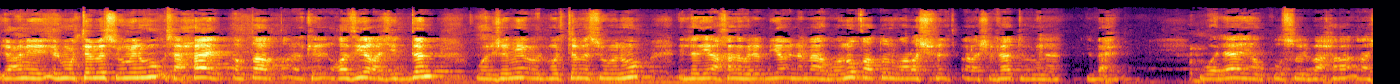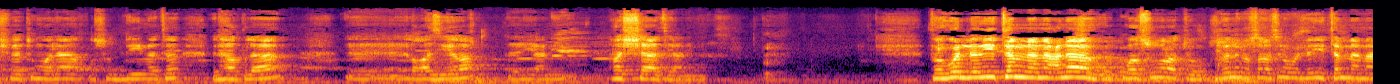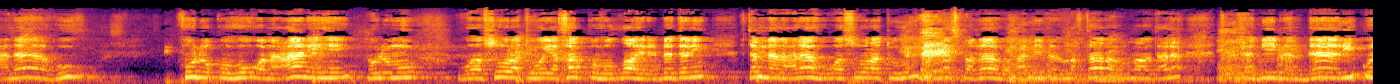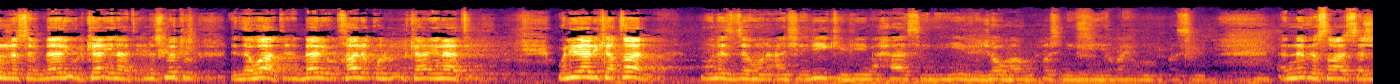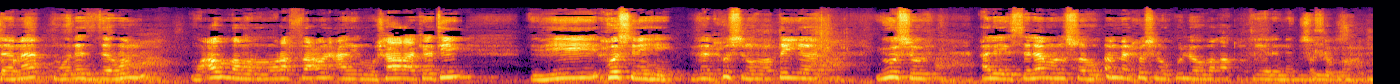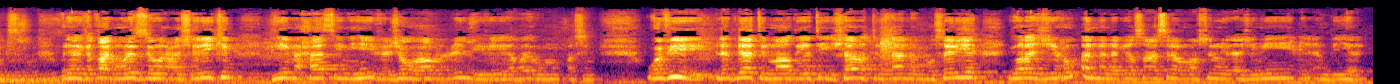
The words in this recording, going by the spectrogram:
يعني الملتمس منه سحائب أمطار غزيرة جدا والجميع الملتمس منه الذي أخذه الأنبياء إنما هو نقط ورشفات من البحر. ولا ينقص البحر رشفة ولا ينقص الديمة الهطلاء آه، الغزيرة آه، يعني رشات يعني. فهو الذي تم معناه وصورته فالنبي صلى الله عليه وسلم هو الذي تم معناه خلقه ومعانيه حلمه وصورته وهي خلقه الظاهر البدني. تم معناه وصورته ثم اصطفاه حبيبا ثم اختاره الله تعالى حبيبا بارئ النسب بارئ الكائنات نسمة الذوات بارئ خالق الكائنات. ولذلك قال منزه عن شريك في محاسنه فجوهر الحسن فيه غير منقسم النبي صلى الله عليه وسلم منزه معظم مرفع عن المشاركة في حسنه. فالحسن معطي يوسف عليه السلام ونصفه أما الحسن كله فقط أعطي للنبي صلى الله عليه وسلم. ولذلك قال منزه عن شريك في محاسنه فجوهر العلم فيه غير منقسم. وفي الأبيات الماضية إشارة لنا البصيرية يرجح أن النبي صلى الله عليه وسلم مرسول إلى جميع الأنبياء.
